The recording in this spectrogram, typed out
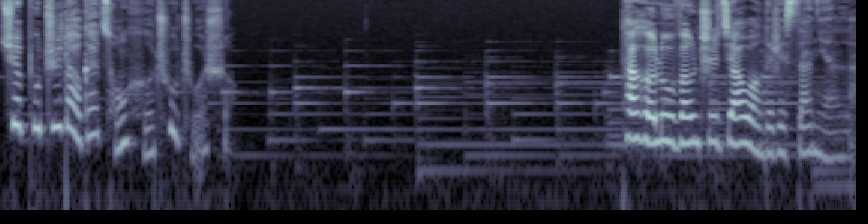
却不知道该从何处着手。他和陆方之交往的这三年来，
